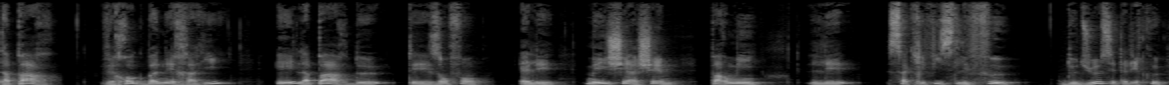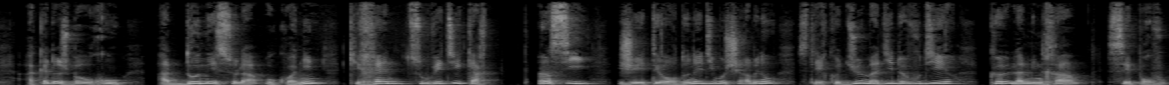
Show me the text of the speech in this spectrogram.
ta part, vechok banechahi, et la part de tes enfants, elle est Meishe Hashem, parmi les sacrifices, les feux de Dieu, c'est-à-dire que Akadosh Baoru a donné cela au Kohanim, qui ren tsuveti, car ainsi j'ai été ordonné, dit Moshe Rabbeinu, c'est-à-dire que Dieu m'a dit de vous dire que la mincha, c'est pour vous.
